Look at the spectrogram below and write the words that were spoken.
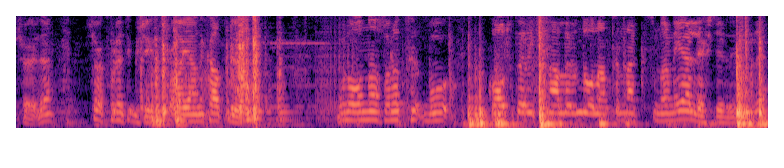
Şöyle. Çok pratik bir şekilde şu ayağını katlıyorsun. Bunu ondan sonra tır- bu koltukların kenarlarında olan tırnak kısımlarına yerleştirdiğinizde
